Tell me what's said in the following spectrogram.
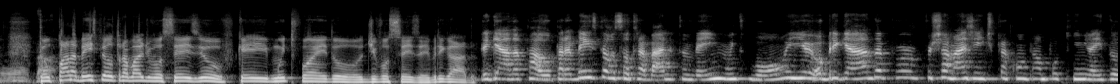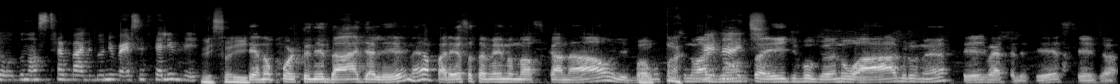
É, Então, parabéns pelo trabalho de vocês, viu? Fiquei muito fã aí do, de vocês aí. Obrigado. Obrigada, Paulo. Parabéns pelo seu trabalho também, muito bom. E obrigada por, por chamar a gente para contar um pouquinho aí do, do nosso trabalho do Universo FLV. É isso aí. Tendo oportunidade ali, né? Apareça também no nosso canal e vamos Opa. continuar Verdade. juntos aí divulgando o agro, né? Seja o FLV, seja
